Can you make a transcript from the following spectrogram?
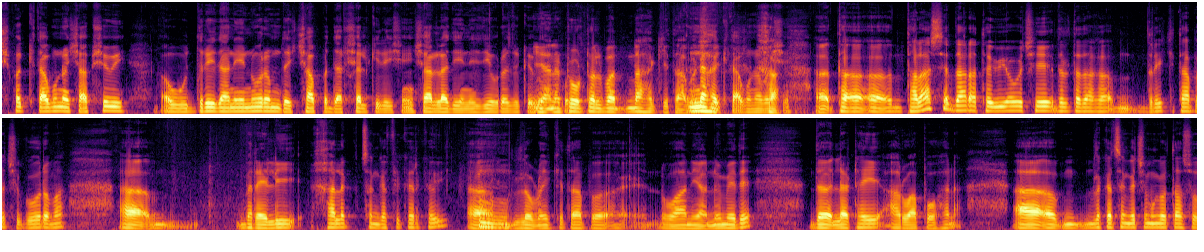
شپږ کتابونه چاپ شوي او درې دانې نور هم د چاپ په درشل کې دي چې ان شاء الله د نږدې ورځو کې یعنی ټوټل به نه کتاب نه کتابونه بشي تلاش صاحب دا راته ویو چې دلته دغه درې کتاب چې ګورم بریلي خلک څنګه فکر کوي لومړی کتاب ډوان یا نوم یې دی د لټۍ ارواپوهنه لکه څنګه چې موږ تاسو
